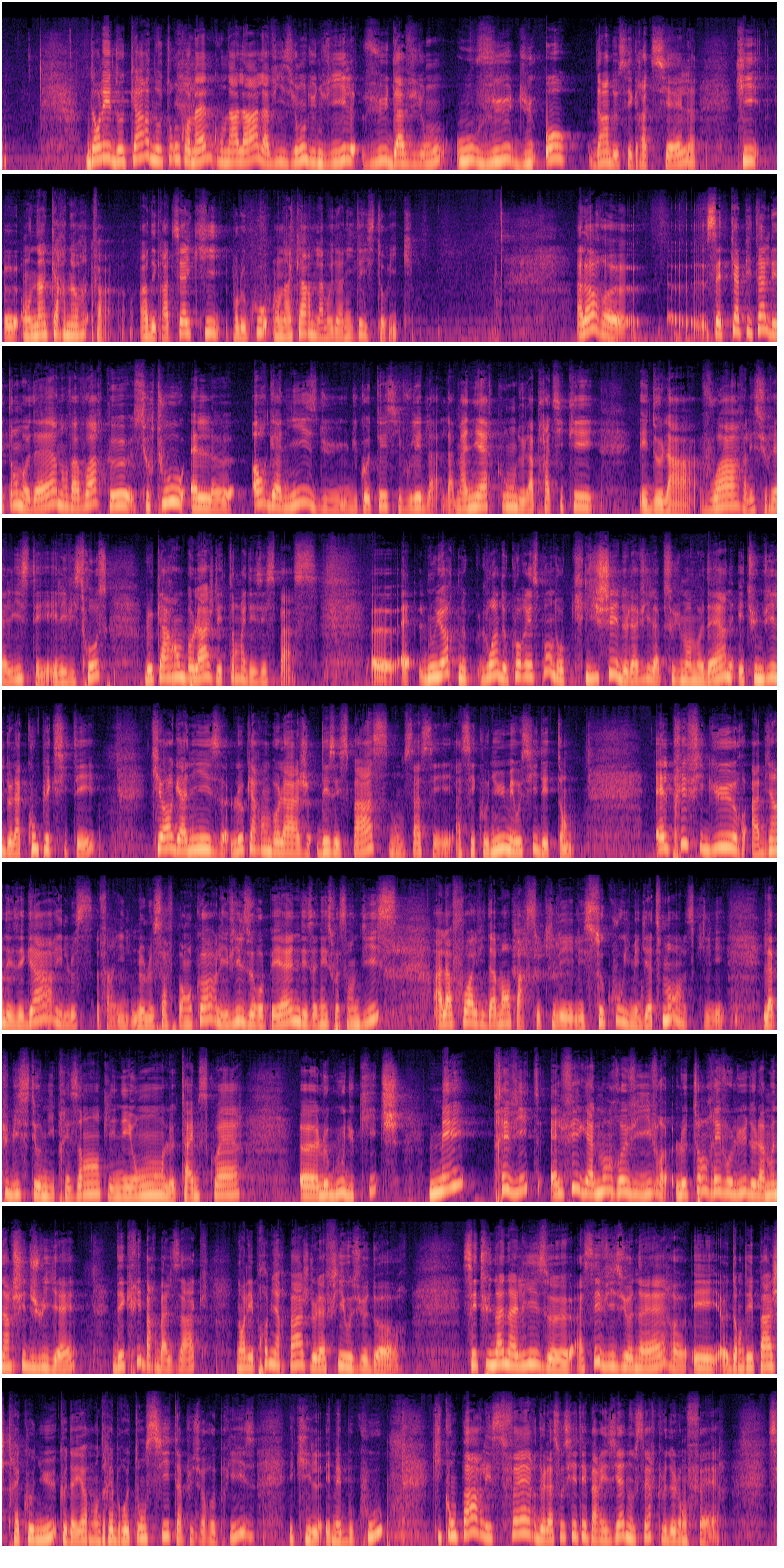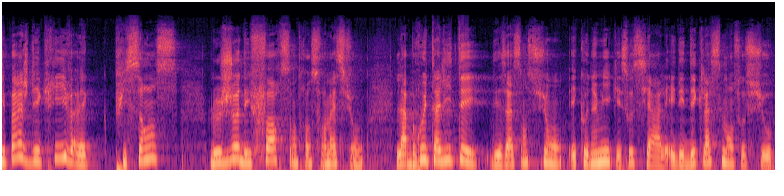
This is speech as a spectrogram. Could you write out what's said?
Dans les deux cas, notons quand même qu'on a là la vision d'une ville vue d'avion ou vue du haut d'un de ces gratte-ciel qui euh, en incarnerait, enfin, un des gratte-ciel qui, pour le coup, en incarne la modernité historique. Alors, euh, euh, cette capitale des temps modernes, on va voir que surtout, elle organise du, côté, si vous voulez, de la, manière qu'ont de la pratiquer et de la voir, les surréalistes et, et les Strauss, le carambolage des temps et des espaces. Euh, New York, loin de correspondre au cliché de la ville absolument moderne, est une ville de la complexité qui organise le carambolage des espaces, bon ça c'est assez connu, mais aussi des temps. Elle préfigure à bien des égards, ils, ne le savent pas encore, les villes européennes des années 70, à la fois évidemment par ce qui les, secoue immédiatement, la publicité omniprésente, les néons, le Times Square, euh, le goût du kitsch, mais très vite, elle fait également revivre le temps révolu de la monarchie de juillet, décrit par Balzac dans les premières pages de La fille aux yeux d'or. C'est une analyse euh, assez visionnaire euh, et euh, dans des pages très connues, que d'ailleurs André Breton cite à plusieurs reprises et qu'il aimait beaucoup, qui compare les sphères de la société parisienne au cercle de l'enfer. Ces pages décrivent avec puissance le jeu des forces en transformation, la brutalité des ascensions économiques et sociales et des déclassements sociaux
